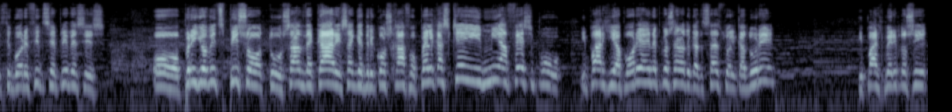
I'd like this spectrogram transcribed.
στην κορυφή της επίδεσης ο Πρίγιοβιτς πίσω του σαν δεκάρι, σαν κεντρικό σχάφο Πέλκας και η μία θέση που υπάρχει η απορία είναι ποιος είναι ο αντικαταστάτης του Ελκαντούρη. Υπάρχει περίπτωση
